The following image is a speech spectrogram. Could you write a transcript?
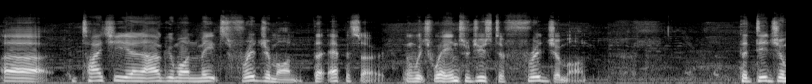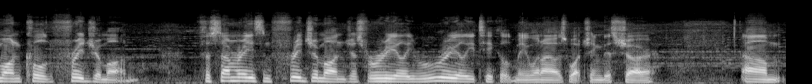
uh, Taichi and Agumon meets Frigimon, the episode in which we're introduced to Frigimon, the Digimon called Frigimon. For some reason, Frigimon just really, really tickled me when I was watching this show. Um,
